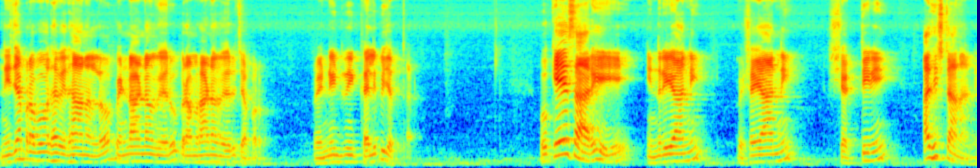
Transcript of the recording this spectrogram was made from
నిజ ప్రబోధ విధానంలో పిండాండం వేరు బ్రహ్మాండం వేరు చెప్పరు. రెండింటిని కలిపి చెప్తారు. ఒకేసారి ఇంద్రియాన్ని విషయాన్ని శక్తిని అధిష్టానాన్ని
